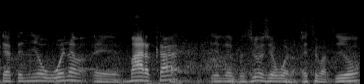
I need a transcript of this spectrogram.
que ha tenido buena eh, marca, y en la ofensiva decía, bueno, este partido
